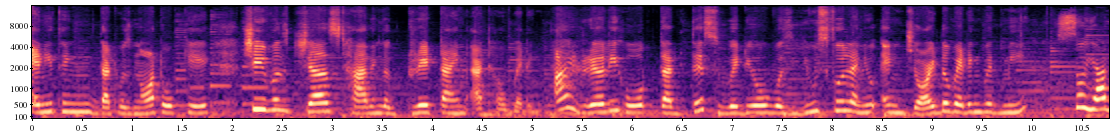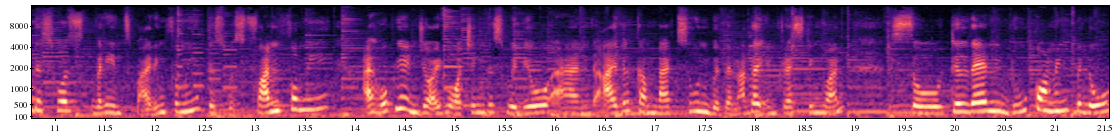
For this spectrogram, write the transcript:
anything that was not okay. She was just having a great time at her wedding. I really hope that this video was useful and you enjoyed the wedding with me. So, yeah, this was very inspiring for me. This was fun for me. I hope you enjoyed watching this video, and I will come back soon with another interesting one. So, till then, do comment below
